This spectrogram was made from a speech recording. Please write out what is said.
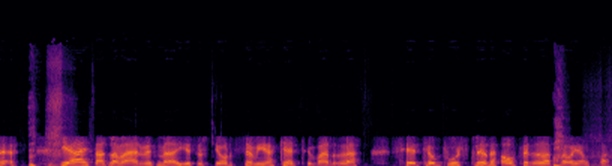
ég ætti allavega erfitt með það, ég er svo stjórn sem ég geti bara að setja á púslið á fyrir alltaf að hjálpa.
